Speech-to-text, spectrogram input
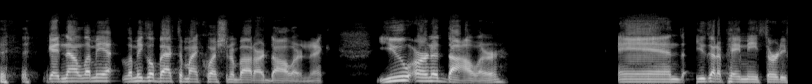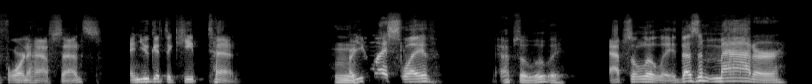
okay, now let me let me go back to my question about our dollar, Nick. You earn a dollar and you got to pay me 34 and a half cents and you get to keep 10. Hmm. Are you my slave? Absolutely. Absolutely. It doesn't matter.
